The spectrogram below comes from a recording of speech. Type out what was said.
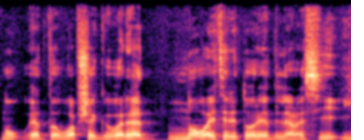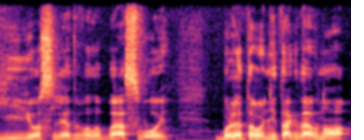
ну, это, вообще говоря, новая территория для России, ее следовало бы освоить. Более того, не так давно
